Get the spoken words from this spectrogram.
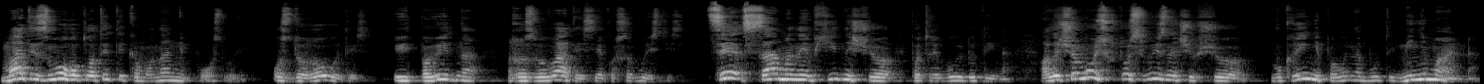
мати змогу платити комунальні послуги, оздоровитись і відповідно розвиватись як особистість. Це саме необхідне, що потребує людина. Але чомусь хтось визначив, що в Україні повинна бути мінімальна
